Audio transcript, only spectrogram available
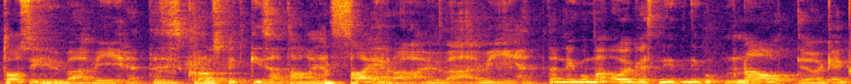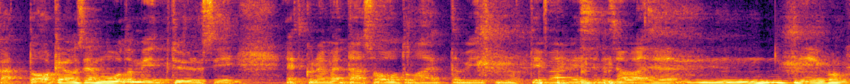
tosi hyvää viihdettä. Siis CrossFit-kisat on ihan sairaan hyvää viihdettä. Niin kuin mä oikeasti niitä niin kuin nautti oikein katsoa. Okei, on siellä muutamia tylsiä, että kun ne vetää soutulaetta viisi minuuttia välissä, niin se on vähän se, mm, niin kuin.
